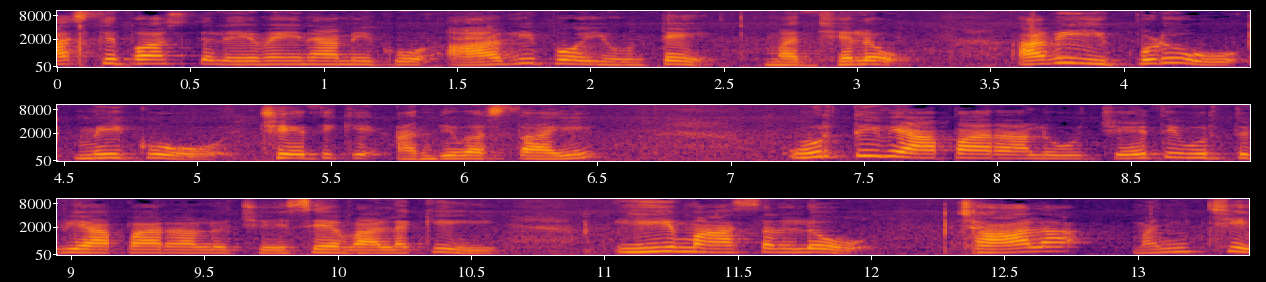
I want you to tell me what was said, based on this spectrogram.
ఆస్తిపాస్తులు ఏమైనా మీకు ఆగిపోయి ఉంటే మధ్యలో అవి ఇప్పుడు మీకు చేతికి అందివస్తాయి. వృత్తి వ్యాపారాలు చేతి వృత్తి వ్యాపారాలు చేసే వాళ్ళకి ఈ మాసంలో చాలా మంచి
